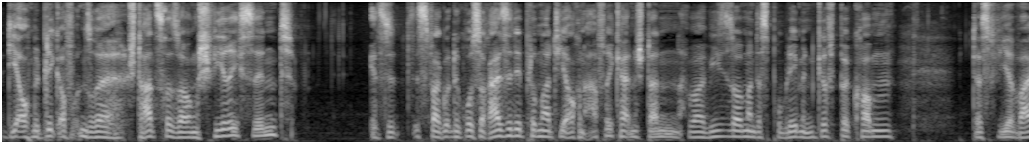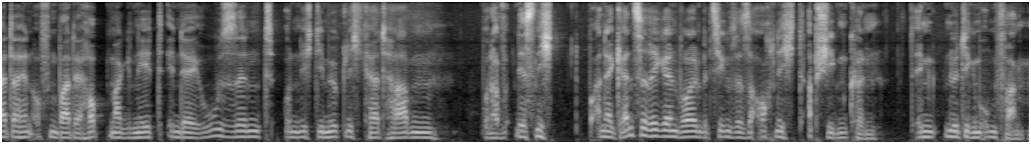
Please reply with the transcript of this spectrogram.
die auch mit Blick auf unsere Staatsräson schwierig sind. Jetzt ist zwar eine große Reisediplomatie auch in Afrika entstanden, aber wie soll man das Problem in den Griff bekommen, dass wir weiterhin offenbar der Hauptmagnet in der EU sind und nicht die Möglichkeit haben oder es nicht an der Grenze regeln wollen, beziehungsweise auch nicht abschieben können in nötigem Umfang?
